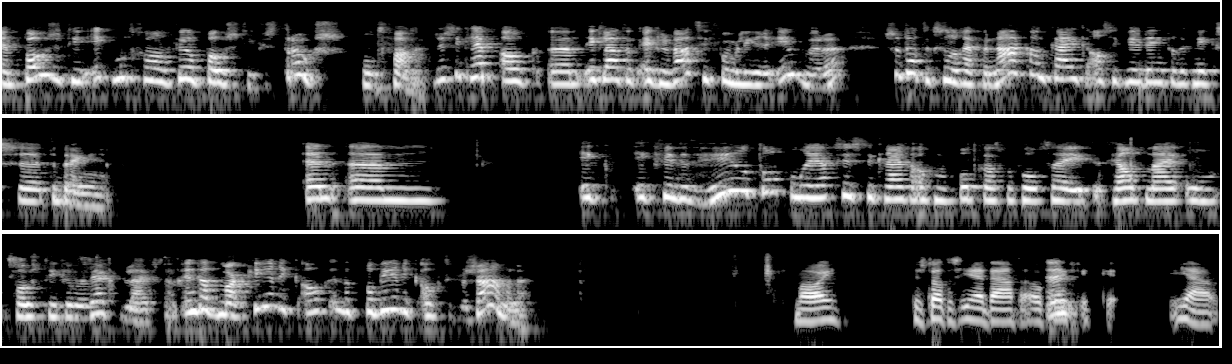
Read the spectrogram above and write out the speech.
En positief, ik moet gewoon veel positieve strokes ontvangen. Dus ik, heb ook, um, ik laat ook evaluatieformulieren invullen, zodat ik ze nog even na kan kijken als ik weer denk dat ik niks uh, te brengen heb. En um, ik, ik vind het heel tof om reacties te krijgen over mijn podcast. Bijvoorbeeld, hey, het helpt mij om positief in mijn werk te blijven staan. En dat markeer ik ook en dat probeer ik ook te verzamelen. Mooi. Dus dat is inderdaad ook. En, ik, ja,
